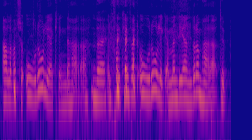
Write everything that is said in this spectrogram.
alla varit så oroliga kring det här. Nej. Eller folk har inte varit oroliga, men det är ändå de här typ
